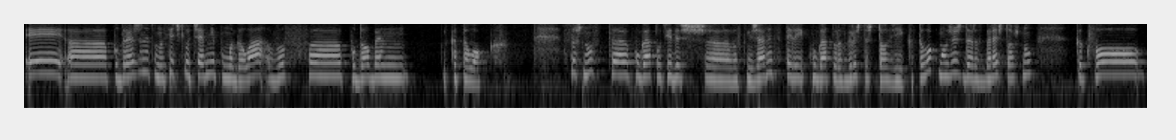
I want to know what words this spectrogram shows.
е а, подреждането на всички учебни помагала в а, подобен каталог. Всъщност, когато отидеш в книжарницата или когато разгръщаш този каталог, можеш да разбереш точно какво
